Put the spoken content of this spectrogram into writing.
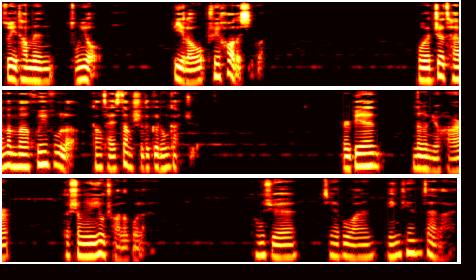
所以他们总有壁楼吹号的习惯。我这才慢慢恢复了刚才丧失的各种感觉。耳边那个女孩的声音又传了过来：“同学，借不完，明天再来。”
